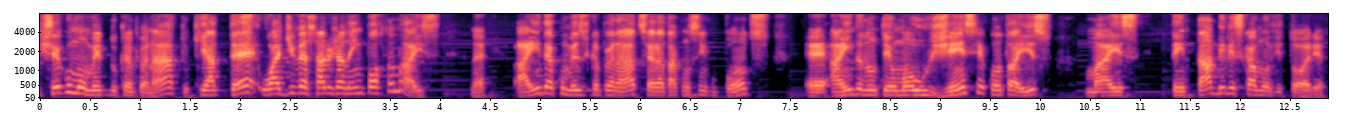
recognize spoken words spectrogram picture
Chega um momento do campeonato que até o adversário já nem importa mais, né? Ainda é começo de campeonato, o Ceará está com cinco pontos, é, ainda não tem uma urgência quanto a isso, mas tentar beliscar uma vitória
